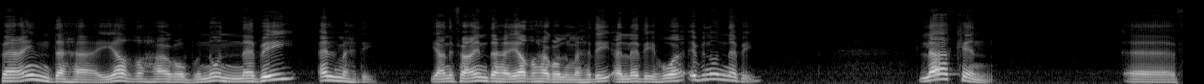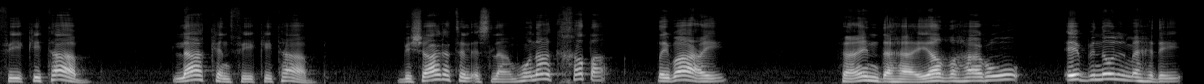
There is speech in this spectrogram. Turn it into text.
فعندها يظهر ابن النبي المهدي. يعني فعندها يظهر المهدي الذي هو ابن النبي. لكن آه، في كتاب لكن في كتاب بشارة الإسلام هناك خطأ طباعي فعندها يظهر ابن المهدي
